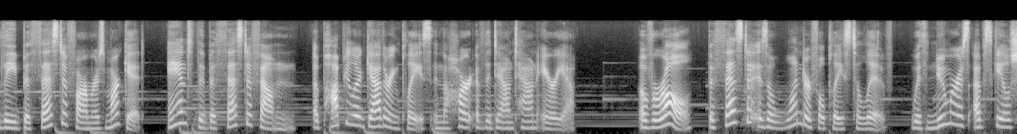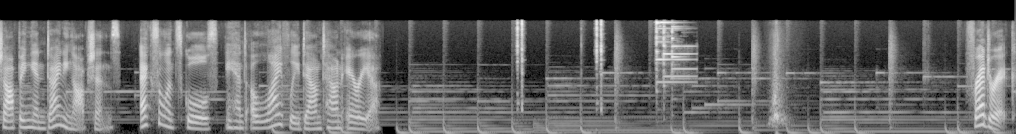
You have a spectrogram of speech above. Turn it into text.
the Bethesda Farmers Market, and the Bethesda Fountain, a popular gathering place in the heart of the downtown area. Overall, Bethesda is a wonderful place to live, with numerous upscale shopping and dining options, excellent schools, and a lively downtown area. Frederick.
